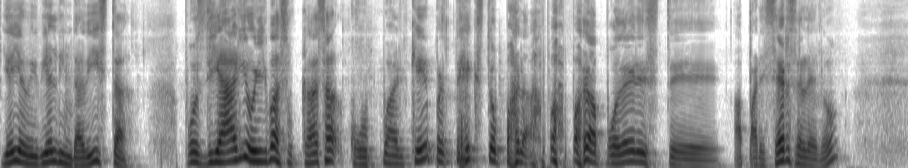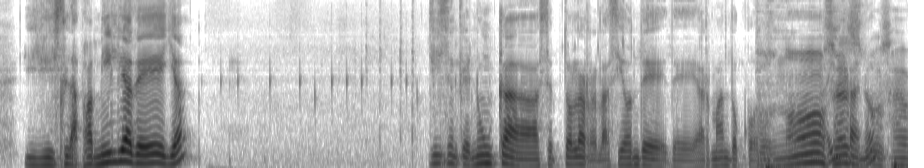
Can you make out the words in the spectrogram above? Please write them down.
y ella vivía en Lindavista. Pues diario iba a su casa con cualquier pretexto para, pa- para poder este, aparecérsele, ¿no? Y la familia de ella dicen que nunca aceptó la relación de, de Armando con Pues no, o sea, hija, ¿no? o sea,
